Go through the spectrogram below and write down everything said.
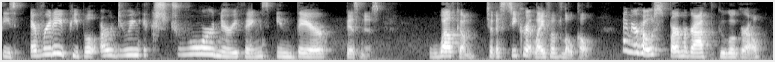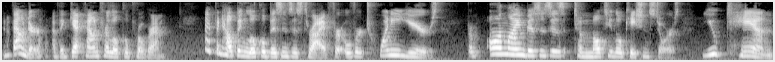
these everyday people are doing extraordinary things in their business. Welcome to the secret life of local. I'm your host, Barb McGrath, Google Girl, and founder of the Get Found for Local program. I've been helping local businesses thrive for over 20 years. From online businesses to multi location stores, you can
